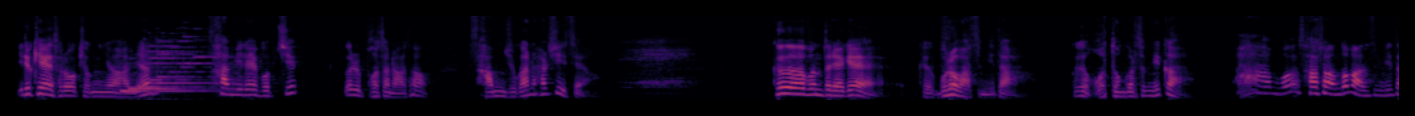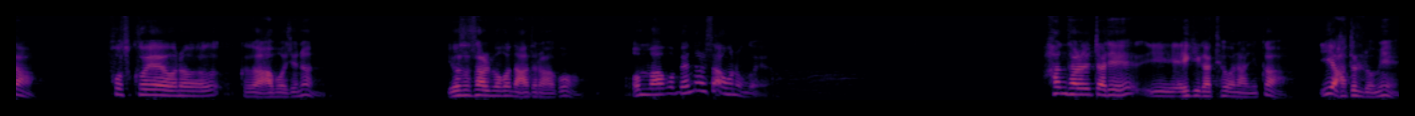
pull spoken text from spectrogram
이렇게 서로 격려하면 3일의 법칙을 벗어나서 3주간 할 수 있어요. 그분들에게 그 물어봤습니다. 그래서 어떤 걸 씁니까? 아, 뭐 사소한 거 많습니다. 포스코의 어느 그 아버지는 여섯 살 먹은 아들하고 엄마하고 맨날 싸우는 거예요. 한 살짜리 이 아기가 태어나니까 이 아들놈이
